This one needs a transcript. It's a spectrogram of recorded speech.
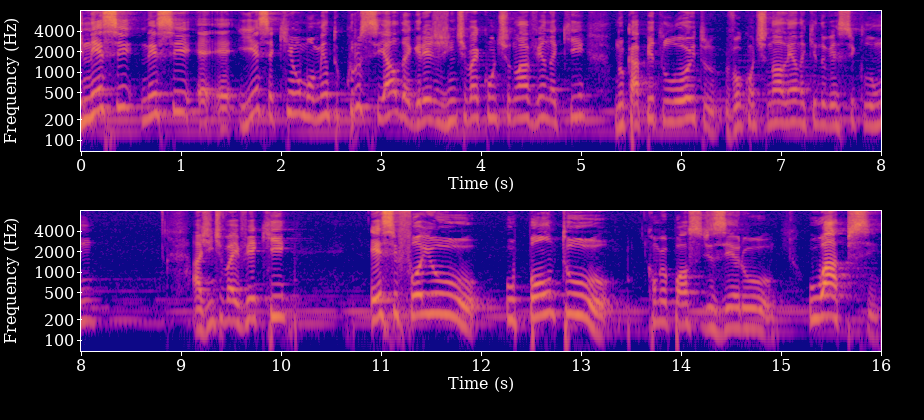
E nesse, nesse, é, é, e esse aqui é um momento crucial da igreja. A gente vai continuar vendo aqui no capítulo 8, vou continuar lendo aqui do versículo 1. A gente vai ver que esse foi o, o ponto, como eu posso dizer, o, o ápice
